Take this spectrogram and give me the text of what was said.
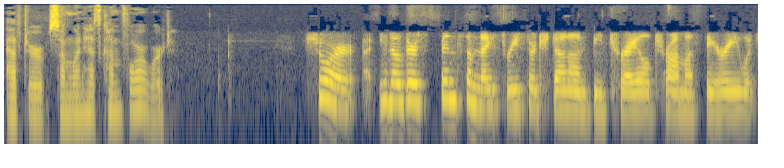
after someone has come forward? Sure. You know, there's been some nice research done on betrayal trauma theory, which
